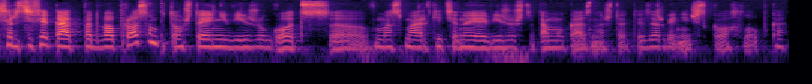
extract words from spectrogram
сертификат под вопросом, потому что я не вижу год в масс-маркете, но я вижу, что там указано, что это из органического хлопка.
